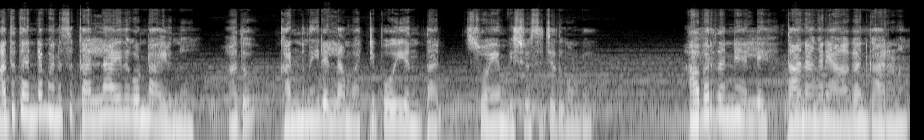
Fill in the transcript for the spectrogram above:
അത് തന്റെ മനസ്സ് കല്ലായതുകൊണ്ടായിരുന്നോ? അതോ കണ്ണുനീരെല്ലാം വറ്റിപ്പോയി എന്ന് താൻ സ്വയം വിശ്വസിച്ചതുകൊണ്ടോ? അവർ തന്നെയല്ലേ താൻ അങ്ങനെ ആകാൻ കാരണം?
